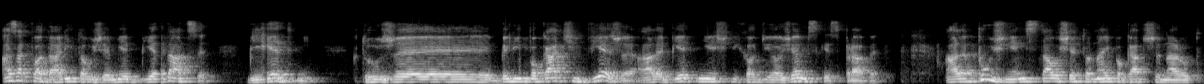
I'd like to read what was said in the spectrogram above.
A zakładali tą ziemię biedacy, biedni którzy byli bogaci w wierze, ale biedni, jeśli chodzi o ziemskie sprawy. Ale później stał się to najbogatszy naród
